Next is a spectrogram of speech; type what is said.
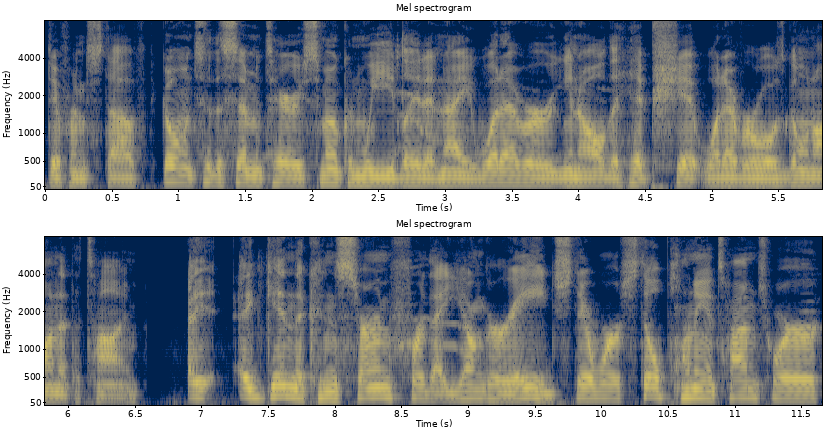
different stuff, going to the cemetery, smoking weed late at night, whatever, you know, all the hip shit, whatever was going on at the time. I, again the concern for that younger age there were still plenty of times where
